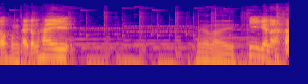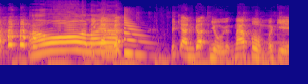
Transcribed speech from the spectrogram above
ต้องสงสัยต้องให้ๆ ให้อะไร พี่กันนะ เอาอะไรพี่กันอะก็พี่กันก็อยู่หน้าปุ่มเมื่อกี้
